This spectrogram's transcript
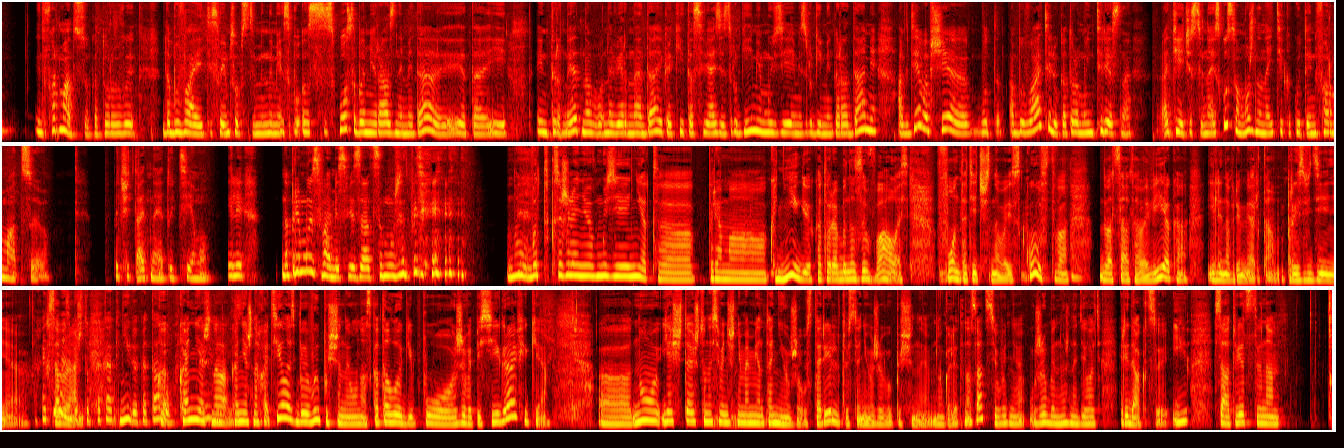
информацию, которую вы добываете своими собственными способами разными, да, это и интернет, наверное, да, и какие-то связи с другими музеями, с другими городами. А где вообще вот обывателю, которому интересно отечественное искусство, можно найти какую-то информацию, почитать на эту тему? Или напрямую с вами связаться, может быть? Ну, вот, к сожалению, в музее нет э, прямо книги, которая бы называлась «Фонд отечественного искусства», 20 века или, например, там произведения Хотелось бы, чтобы такая книга, каталог. Конечно, конечно, хотелось бы. Выпущены у нас каталоги по живописи и графике. А, но я считаю, что на сегодняшний момент они уже устарели, то есть они уже выпущены много лет назад. Сегодня уже бы нужно делать редакцию и, соответственно,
